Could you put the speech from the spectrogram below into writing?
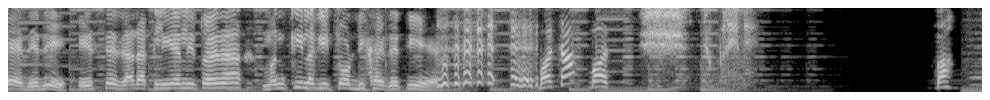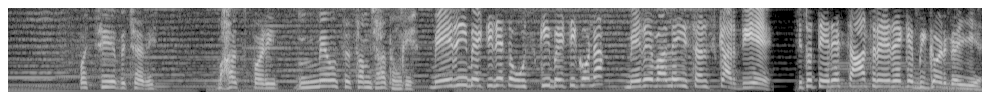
ए दीदी इससे ज़्यादा क्लियरली तो है ना मन की लगी चोट दिखाई देती है। बस हाँ बस। वाह बच्ची है बेचारी। हंस पड़ी मैं उसे समझा दूँगी। मेरी बेटी ने तो उसकी बेटी को ना मेरे वाले ही संस्कार दिए। ये तो तेरे साथ रह रह के बिगड़ गई है।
